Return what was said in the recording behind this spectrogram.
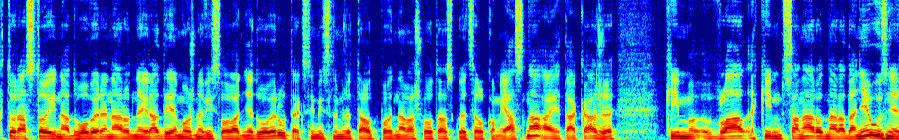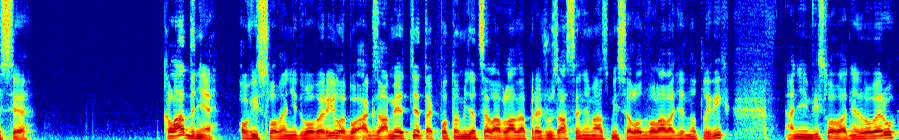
ktorá stojí na dôvere Národnej rady, je možné vyslovať nedôveru, tak si myslím, že tá odpoveď na vašu otázku je celkom jasná a je taká, že kým, vlá, kým sa Národná rada neuznesie kladne o vyslovení dôvery, lebo ak zamietne, tak potom ide celá vláda preč, už zase nemá zmysel odvolávať jednotlivých, ani im vyslovať nedôveru.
